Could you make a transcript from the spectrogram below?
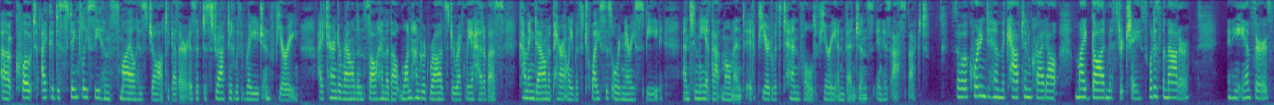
Uh, quote, I could distinctly see him smile his jaw together as if distracted with rage and fury. I turned around and saw him about 100 rods directly ahead of us, coming down apparently with twice his ordinary speed, and to me at that moment it appeared with tenfold fury and vengeance in his aspect. So according to him, the captain cried out, My God, Mr. Chase, what is the matter? And he answers,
